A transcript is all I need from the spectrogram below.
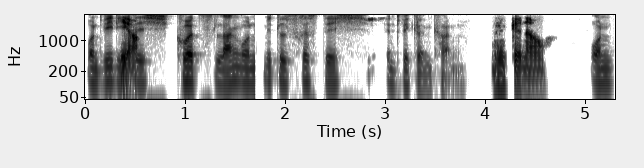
und wie die ja. sich kurz-, lang- und mittelfristig entwickeln kann. Genau. Und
